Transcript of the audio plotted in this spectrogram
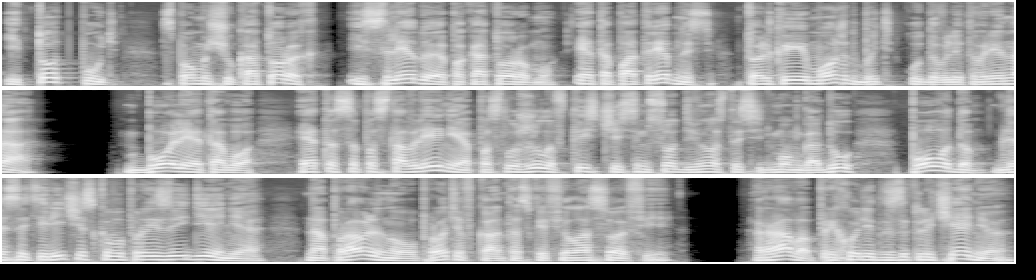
и тот путь, с помощью которых, исследуя по которому, эта потребность только и может быть удовлетворена. Более того, это сопоставление послужило в 1797 году поводом для сатирического произведения, направленного против кантовской философии. Рава приходит к заключению,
